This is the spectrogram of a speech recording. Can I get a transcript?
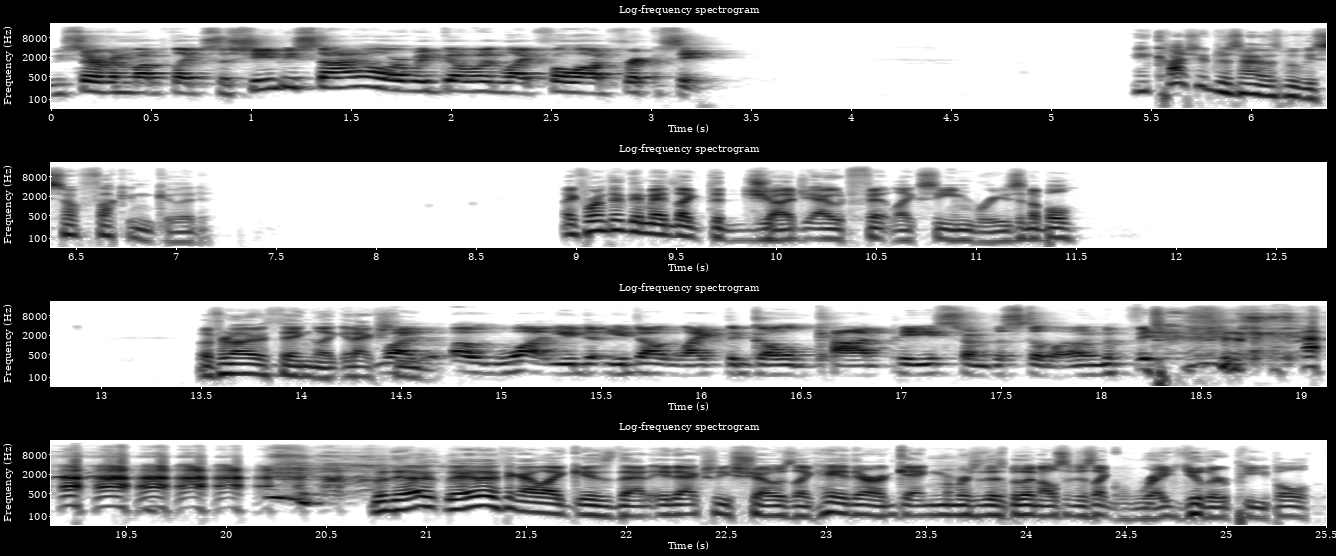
We serving them up like sashimi style, or are we going like full on fricassee? The costume design of this movie is so fucking good. Like for one thing, they made like the judge outfit like seem reasonable. But for another thing, like it actually What? Oh, what? You, d- you don't like the gold cod piece from the Stallone movie? But the other, the other thing I like is that it actually shows like, hey, there are gang members of this, but then also just like regular people.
